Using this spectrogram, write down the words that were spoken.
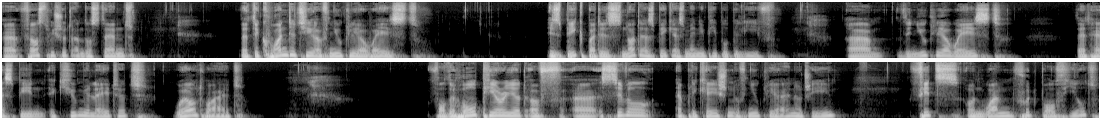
Uh, first, we should understand that the quantity of nuclear waste is big, but is not as big as many people believe. Um, the nuclear waste that has been accumulated worldwide for the whole period of uh, civil application of nuclear energy fits on one football field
